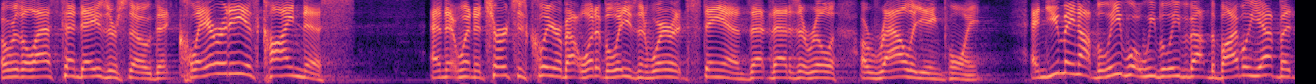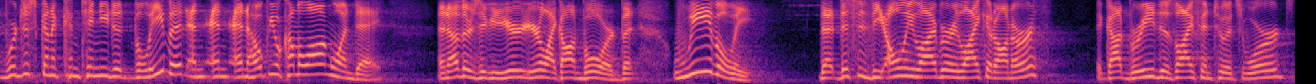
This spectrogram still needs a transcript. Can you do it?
over the last 10 days or so that clarity is kindness. And that when a church is clear about what it believes and where it stands, that, that is a real a rallying point. And you may not believe what we believe about the Bible yet, but we're just going to continue to believe it and, and, and hope you'll come along one day. And others of you, you're, you're like on board. But we believe that this is the only library like it on earth, that God breathed his life into its words,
